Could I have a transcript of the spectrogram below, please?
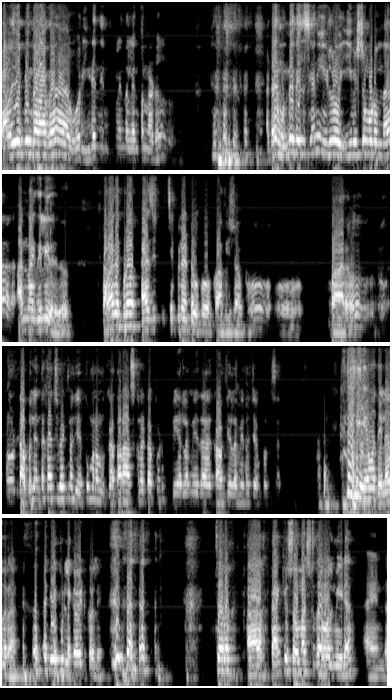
కథ చెప్పిన తర్వాత ఊరు ఈడేంది ఇంత లెంత్ ఉన్నాడు అంటే ముందే తెలుసు కానీ వీళ్ళు ఈ విషయం కూడా ఉందా అని నాకు తెలియలేదు తర్వాత ఎప్పుడో యాజ్ చెప్పినట్టు ఓ కాఫీ షాప్ ఓ డబ్బులు ఎంత ఖర్చు పెట్టినా చెప్పు మనం కథ రాసుకునేటప్పుడు బీర్ల మీద కాఫీల మీద చెప్పు సార్ ఏమో తెలియదురా. ఇప్పుడు లెక్క పెట్టుకోలే. చలో thank you so much to the whole media and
